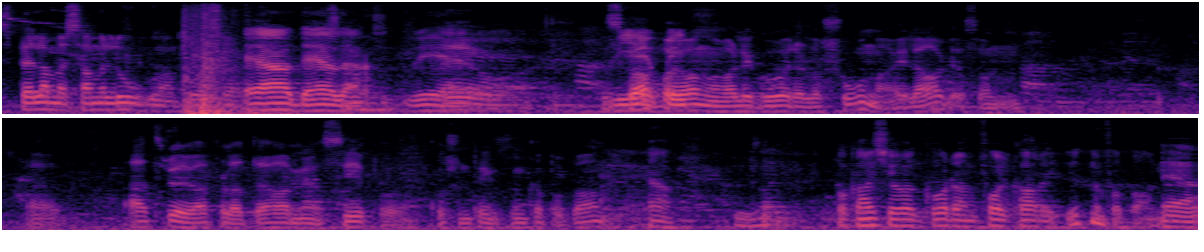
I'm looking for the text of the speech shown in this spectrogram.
spiller med samme logoen på oss. Ja, det er det. Vi er jo Det vi er skaper jo noen veldig gode relasjoner i laget som jeg, Jeg tror i hvert fall at det har mye å si på hvordan ting funker på banen. ja. Og kanskje også hvordan folk har det utenfor banen. ja,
